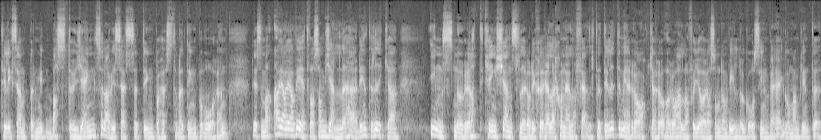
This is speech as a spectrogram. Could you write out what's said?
Till exempel mitt bastugäng sådär, vi ses ett dygn på hösten och ett dygn på våren. Det är som att ah, ja, jag vet vad som gäller här. Det är inte lika insnurrat kring känslor och det relationella fältet. Det är lite mer raka rör och alla får göra som de vill och gå sin väg och man blir inte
